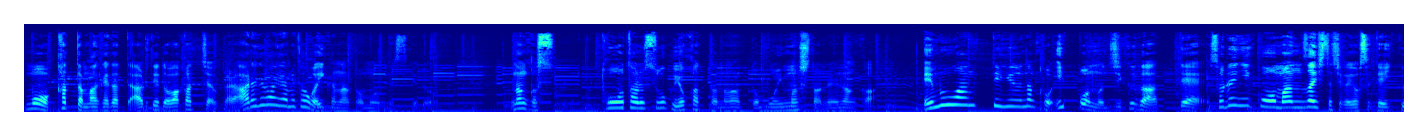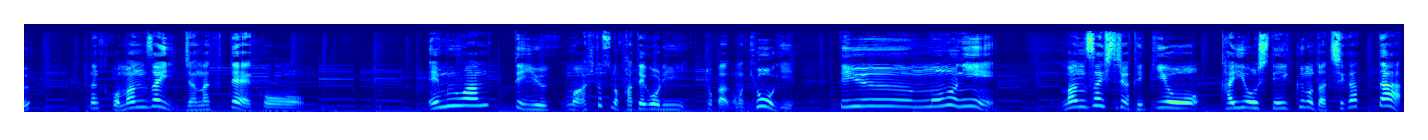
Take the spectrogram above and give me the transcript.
う、もう勝った負けだってある程度分かっちゃうから、あれではやめた方がいいかなと思うんですけど、なんか、トータルすごく良かったなと思いましたね。なんか、M1 っていうなんか一本の軸があって、それにこう漫才師たちが寄せていく。なんかこう漫才じゃなくて、こう、M1 っていう、まあ一つのカテゴリーとか、まあ競技っていうものに、漫才師たちが適応、対応していくのとは違った、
